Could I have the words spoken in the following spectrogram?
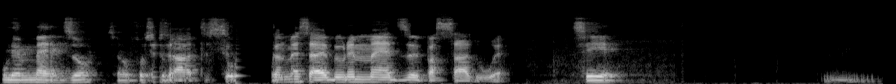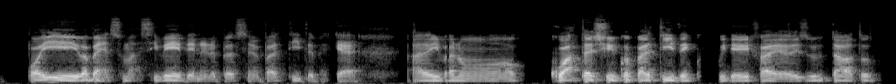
uno e mezzo se non fosse Esatto, secondo me sarebbe uno e mezzo e passa a due. sì, Poi, vabbè, insomma, si vede nelle prossime partite perché arrivano 4-5 partite in cui devi fare il risultato.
